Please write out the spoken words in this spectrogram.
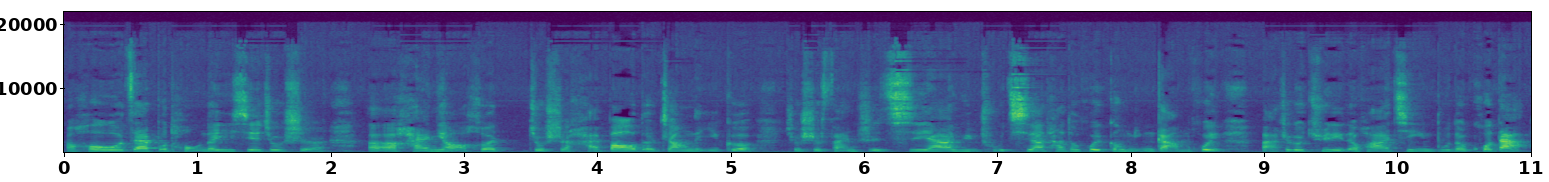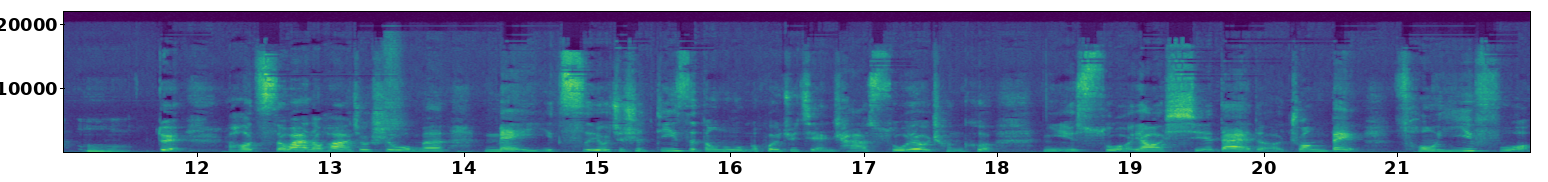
然后在不同的一些就是呃海鸟和就是海豹的这样的一个就是繁殖期呀、育雏期啊，它都会更敏感，我们会把这个距离的话进一步的扩大。嗯。对，然后此外的话，就是我们每一次，尤其是第一次登陆，我们会去检查所有乘客你所要携带的装备，从衣服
